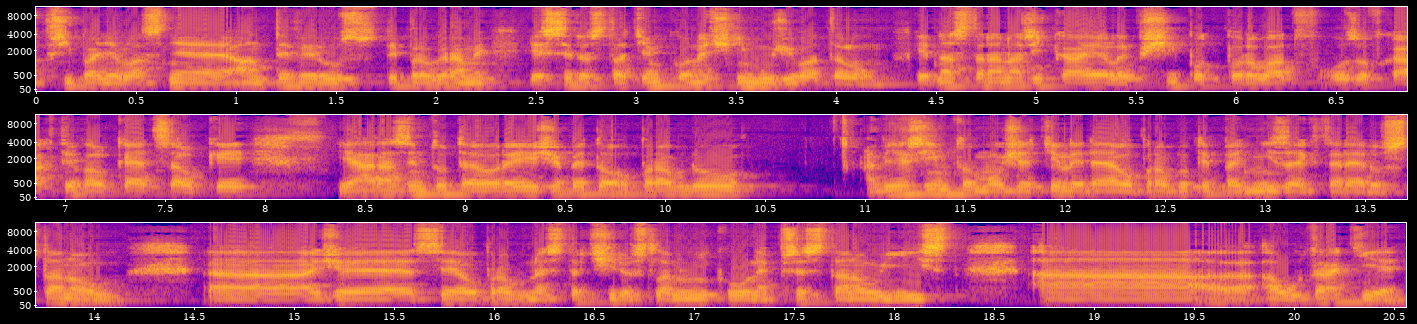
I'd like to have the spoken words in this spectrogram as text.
v případě vlastně antivirus, ty programy jestli dostat těm konečným uživatelům. Jedna strana říká, je lepší podporovat v uvozovkách ty velké celky. Já razím tu teorii, že by to opravdu a věřím tomu, že ti lidé opravdu ty peníze, které dostanou, eh, že si je opravdu nestrčí do slavníku, nepřestanou jíst a, a utratí je.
